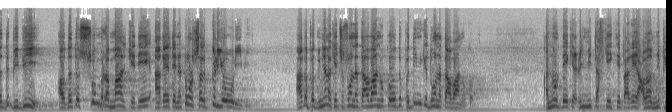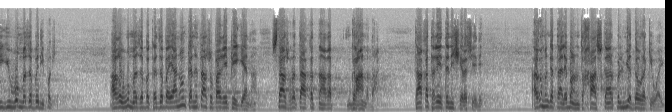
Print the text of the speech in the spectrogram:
د د بی بی او د د سمره مال چې دی هغه ته نټول سلب کړی وړي بي هغه په دنیا کې چې څونه تاوان وکړو د په دین کې دونه تاوان وکړو انور دې کې علمي تحقیق دی پاغه عوام نه پیږي و مذهب دی پکې هغه و مذهب کزه بیانوم کنه تاسو پاغه پیږی نه تاسو را طاقت نه هغه ګران ده طاقت هغه ته نشي رسیدي هغه موږ طالبانو ته خاص کار په لوی دوره کې وایو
